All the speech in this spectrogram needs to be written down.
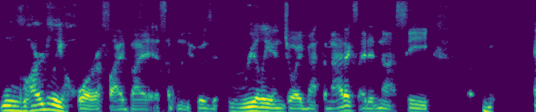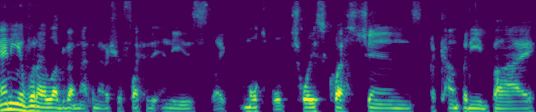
largely horrified by it as someone who has really enjoyed mathematics. I did not see any of what I loved about mathematics reflected in these like multiple choice questions accompanied by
